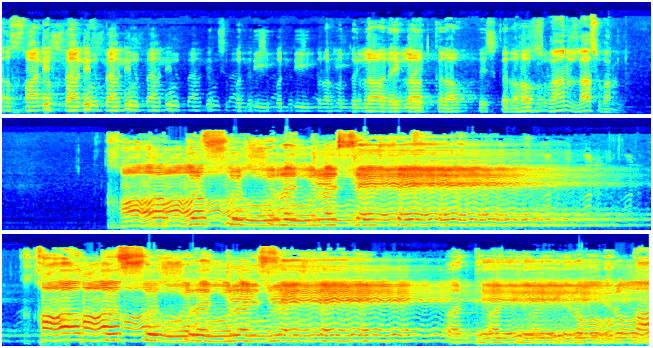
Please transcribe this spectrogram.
خالد خالد بندی رحمت اللہ علیہ کلام پیش کر رہا ہوں۔ سبحان اللہ سبحان اللہ۔ خاک سورج سے خاک سورج سے اندھیروں کا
